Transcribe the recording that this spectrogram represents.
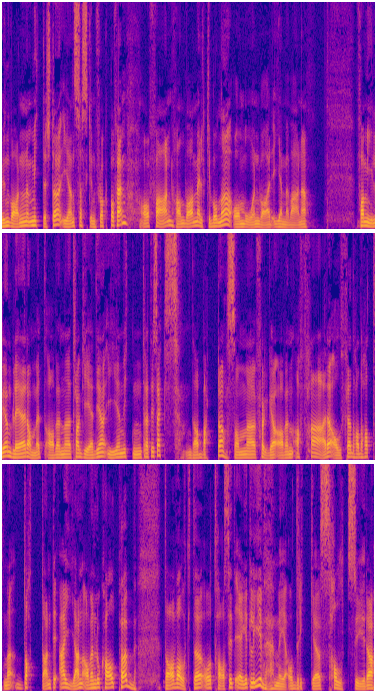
Hun var den midterste i en søskenflokk på fem, og faren han var melkebonde og moren var hjemmeværende. Familien ble rammet av en tragedie i 1936, da Bertha, som følge av en affære Alfred hadde hatt med datteren til eieren av en lokal pub, da valgte å ta sitt eget liv med å drikke saltsyre.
